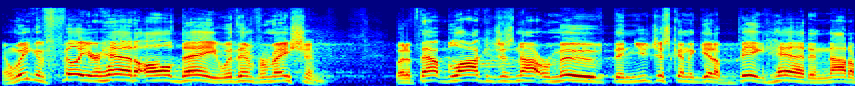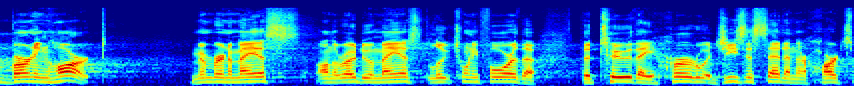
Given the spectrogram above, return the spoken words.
And we can fill your head all day with information. But if that blockage is not removed, then you're just going to get a big head and not a burning heart. Remember in Emmaus, on the road to Emmaus, Luke 24, the, the two, they heard what Jesus said and their hearts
